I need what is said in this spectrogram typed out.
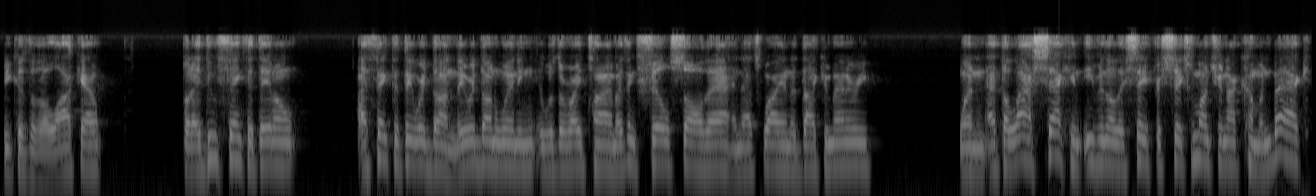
because of the lockout but I do think that they don't. I think that they were done. They were done winning. It was the right time. I think Phil saw that, and that's why in the documentary, when at the last second, even though they say for six months you're not coming back,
